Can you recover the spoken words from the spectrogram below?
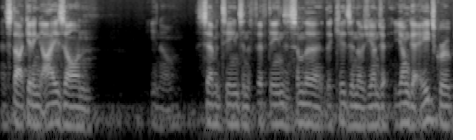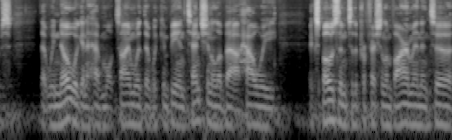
and start getting eyes on, you know, the 17s and the 15s and some of the, the kids in those younger, younger age groups that we know we're going to have more time with, that we can be intentional about how we expose them to the professional environment and to,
